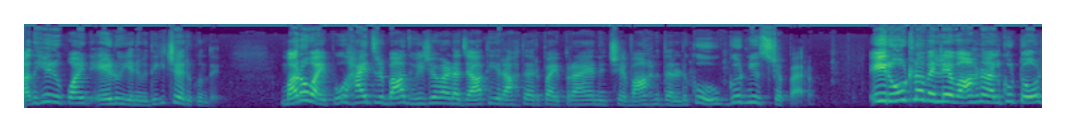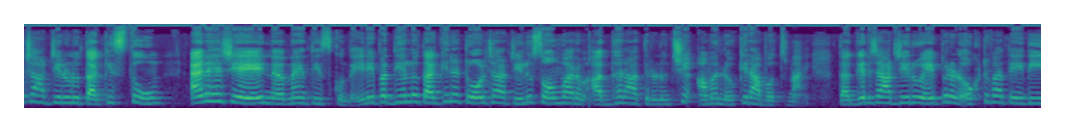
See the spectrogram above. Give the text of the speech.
పదిహేను పాయింట్ ఏడు ఎనిమిదికి చేరుకుంది. మరోవైపు హైదరాబాద్ విజయవాడ జాతీయ రహదారిపై ప్రయాణించే వాహనదారులకు గుడ్ న్యూస్ చెప్పారు. ఈ రూట్లో వెళ్ళే వాహనాలకు టోల్ ఛార్జీలను తగ్గిస్తూ ఎన్హెచ్ఏఏ నిర్ణయం తీసుకుంది. ఈ నేపథ్యంలో తగ్గిన టోల్ ఛార్జీలు సోమవారం అర్ధరాత్రి నుంచి అమల్లోకి రాబోతున్నాయి. తగ్గిన ఛార్జీలు ఏప్రిల్ ఒకటవ తేదీ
